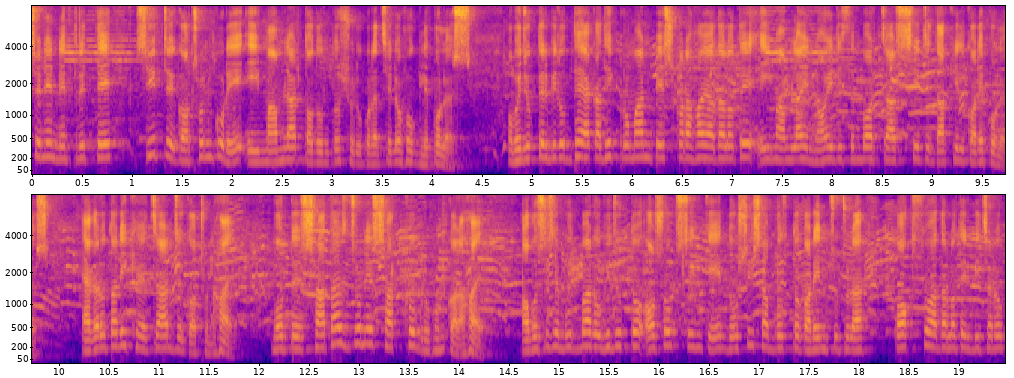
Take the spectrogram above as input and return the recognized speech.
সেনের নেতৃত্বে সিট গঠন করে এই মামলার তদন্ত শুরু করেছিল হুগলি পুলিশ। অভিযুক্তের বিরুদ্ধে একাধিক প্রমাণ পেশ করা হয় আদালতে। এই মামলায় নয় ডিসেম্বর চার্জশিট দাখিল করে পুলিশ। এগারো তারিখ চার্জ গঠন হয়। মোট সাতাশ জনের সাক্ষ্য গ্রহণ করা হয়। অবশেষে বুধবার অভিযুক্ত অশোক সিংকে দোষী সাব্যস্ত করেন চুচুড়া পক্সো আদালতের বিচারক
